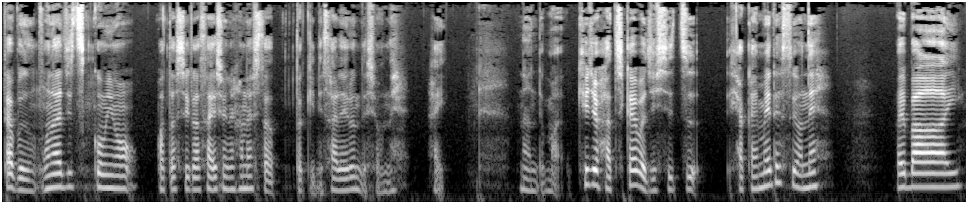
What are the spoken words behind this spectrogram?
多分同じツッコミを私が最初に話した時にされるんでしょうね。なんでまあ、98回は実質100回目ですよね。バイバーイ。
